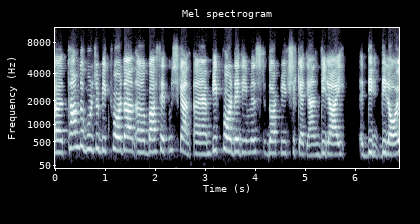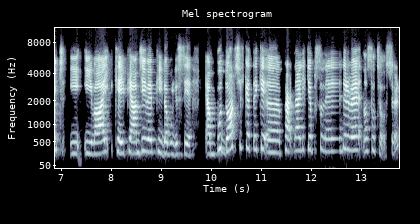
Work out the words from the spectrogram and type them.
Ee, tam da Burcu Big Four'dan e, bahsetmişken e, Big Four dediğimiz dört büyük şirket yani Delay, e, Deloitte, EY, KPMG ve PwC. Yani bu dört şirketteki partnerlik yapısı nedir ve nasıl çalışır?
